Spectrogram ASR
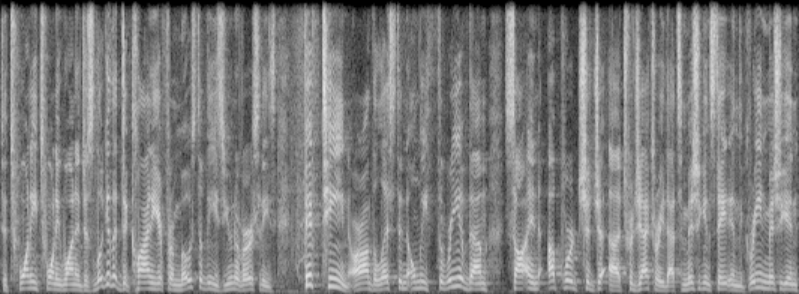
to 2021. And just look at the decline here from most of these universities. 15 are on the list, and only three of them saw an upward uh, trajectory. That's Michigan State in the green, Michigan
